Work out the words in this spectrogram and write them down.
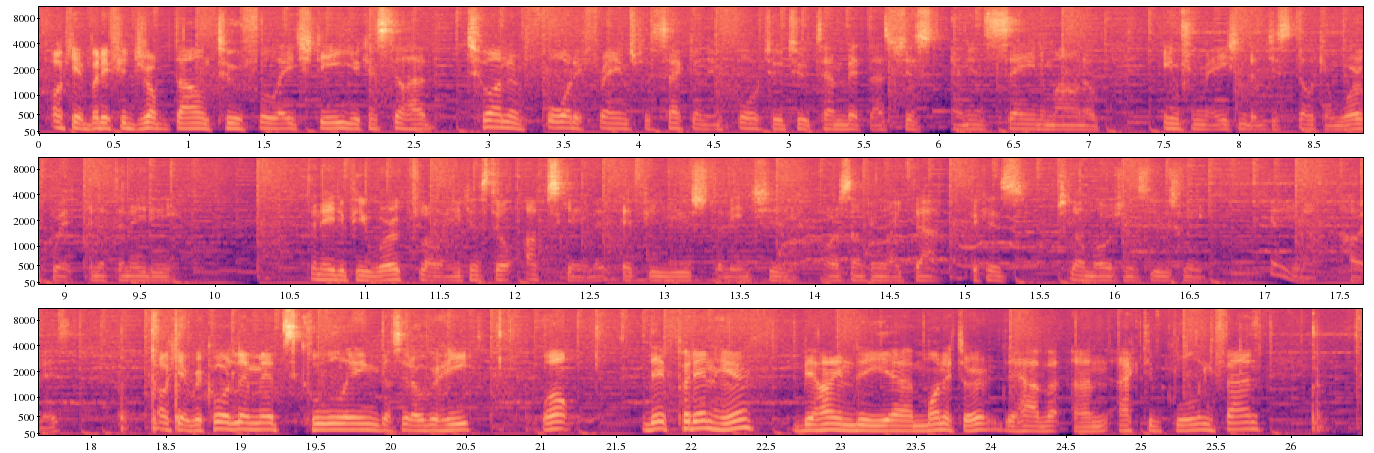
Okay, but if you drop down to full HD, you can still have 240 frames per second in 422 10-bit. That's just an insane amount of information that you still can work with in a 1080 1080p workflow and you can still upscale it if you use DaVinci or something like that because slow motion is usually you know how it is. Okay, record limits, cooling, does it overheat? Well, they put in here behind the uh, monitor, they have an active cooling fan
